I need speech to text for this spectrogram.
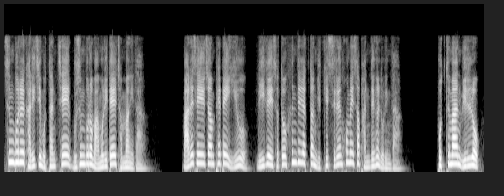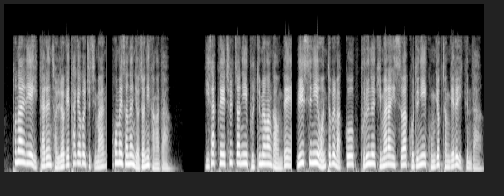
승부를 가리지 못한 채 무승부로 마무리될 전망이다. 마르세유전 패배 이후 리그에서도 흔들렸던 뉴캐슬은 홈에서 반등을 노린다. 보트만, 윌록, 토날리의 이탈은 전력에 타격을 주지만 홈에서는 여전히 강하다. 이사크의 출전이 불투명한 가운데 윌슨이 원톱을 맡고 브루누 기마랑이스와 고든이 공격 전개를 이끈다.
